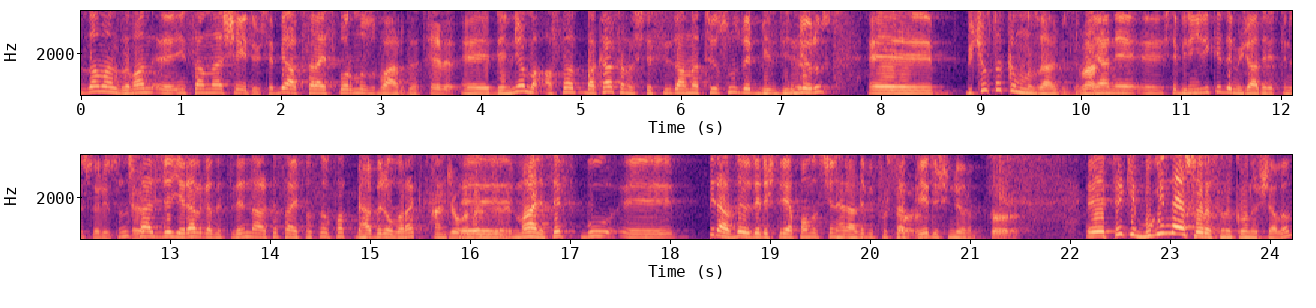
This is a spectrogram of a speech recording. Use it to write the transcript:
Zaman zaman e, insanlar şey diyor işte bir Aksaray sporumuz vardı. Evet. E, deniliyor ama aslında bakarsanız işte siz anlatıyorsunuz ve biz dinliyoruz. E, Birçok takımımız var bizim. Var. Yani e, işte birincilikte de mücadele ettiğini söylüyorsunuz. Evet. Sadece yerel gazetelerin arka sayfasında ufak bir haber olarak Anca o kadar, e, evet. maalesef bu e, biraz da öz eleştiri yapmamız için herhalde bir fırsat Doğru. diye düşünüyorum. Doğru. Ee, peki bugünden sonrasını konuşalım.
